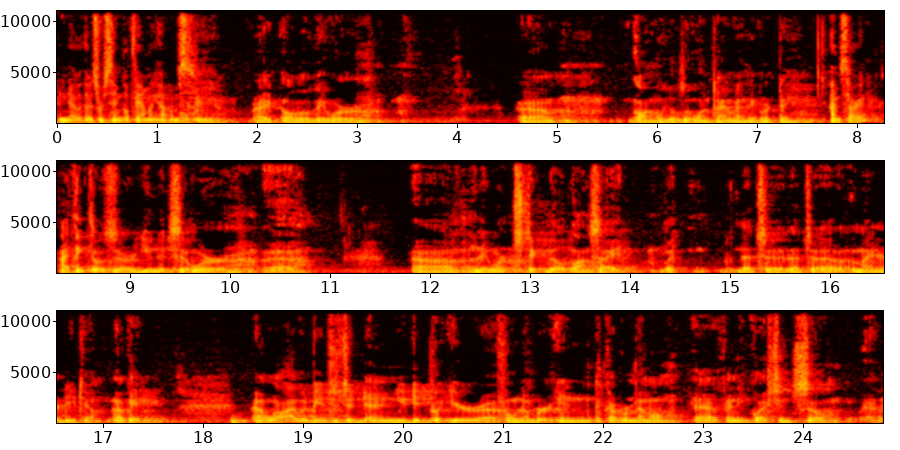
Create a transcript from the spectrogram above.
no, those were single-family homes. Okay, right, although they were um, on wheels at one time, I think, weren't they? I'm sorry? I think those are units that were, uh, uh, they weren't stick-built on site, but that's a, that's a minor detail. Okay. Uh, Well, I would be interested, and you did put your uh, phone number in the cover memo, uh, if any questions, so uh,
